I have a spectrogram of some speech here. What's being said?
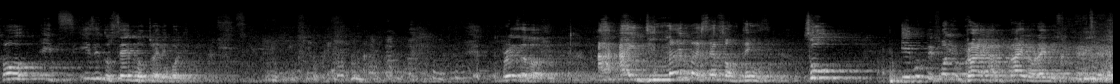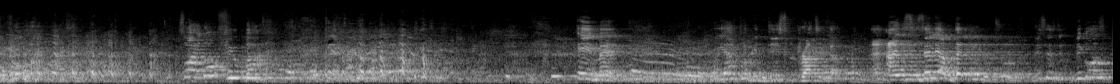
So it's easy to say no to anybody. Praise the Lord. I, I deny myself some things. So even before you cry, I'm crying already. so I don't feel bad. Amen. We have to be this practical. And sincerely, I'm telling you the truth. Because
